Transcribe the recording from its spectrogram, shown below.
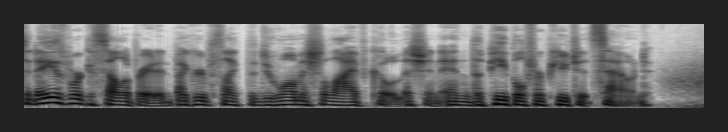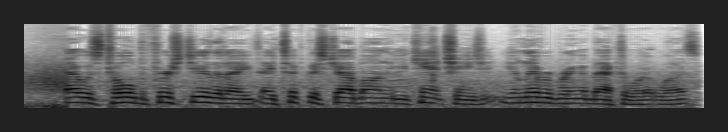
Today, his work is celebrated by groups like the Duwamish Alive Coalition and the People for Puget Sound. I was told the first year that I, I took this job on that you can't change it. You'll never bring it back to what it was.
